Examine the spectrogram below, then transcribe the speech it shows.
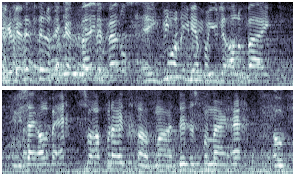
Ik heb, ik heb beide battles gezien, vorige keer van jullie allebei. Jullie zijn allebei echt zwaar vooruit gegaan, maar dit is voor mij echt OT.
